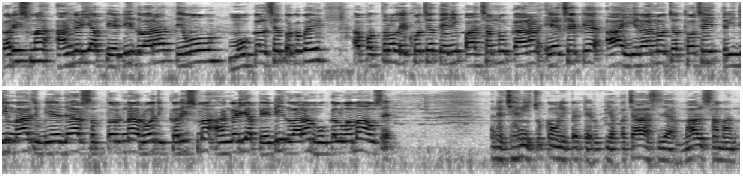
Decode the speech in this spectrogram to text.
કરિશ્મા આંગળિયા પેઢી દ્વારા તેઓ મોકલશે તો કે ભાઈ આ પત્ર લેખો છે તેની પાછળનું કારણ એ છે કે આ હીરાનો જથ્થો છે એ ત્રીજી માર્ચ બે હજાર સત્તરના રોજ કરિશ્મા આંગળિયા પેઢી દ્વારા મોકલવામાં આવશે. અને જેની ચૂકવણી પેટે રૂપિયા પચાસ હજાર માલ સામાન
